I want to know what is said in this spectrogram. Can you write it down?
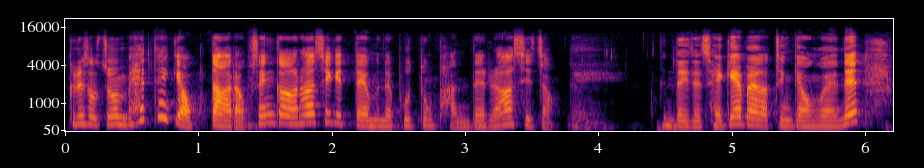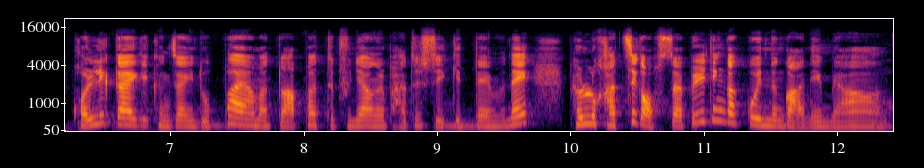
그래서 좀 혜택이 없다라고 생각을 하시기 때문에 보통 반대를 하시죠. 네. 근데 이제 재개발 같은 경우에는 권리가액이 굉장히 높아야만 또 아파트 분양을 받을 수 있기 때문에 별로 가치가 없어요. 빌딩 갖고 있는 거 아니면.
